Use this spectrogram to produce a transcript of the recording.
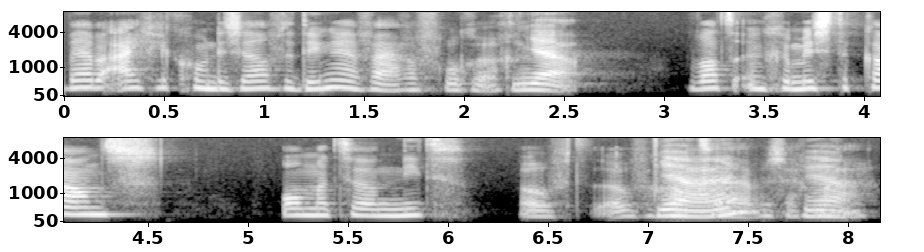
we hebben eigenlijk gewoon dezelfde dingen ervaren vroeger. Ja. Wat een gemiste kans om het er niet over, over Ja, gehad te hebben, zeg Ja. maar.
